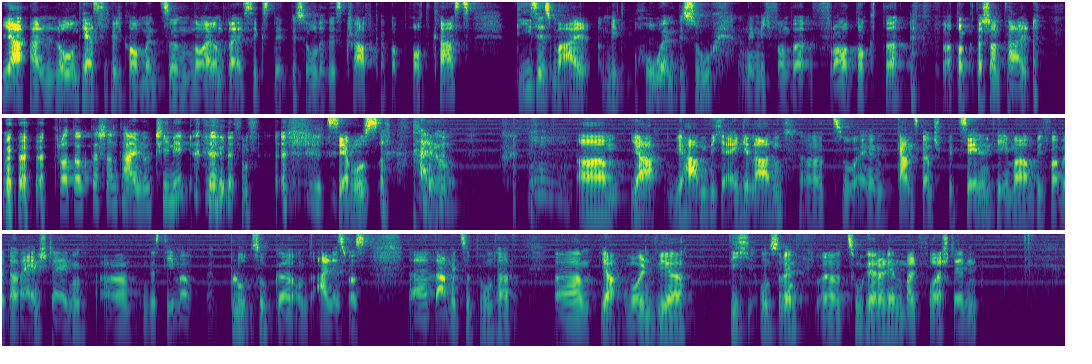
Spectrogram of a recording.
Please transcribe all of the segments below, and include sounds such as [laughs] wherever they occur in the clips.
Ja, hallo und herzlich willkommen zur 39. Episode des Craft Cupper Podcasts. Dieses Mal mit hohem Besuch, nämlich von der Frau Dr. [laughs] Frau Dr. Chantal. [laughs] Frau Dr. Chantal Lucini. [laughs] Servus. Hallo. Ähm, ja, wir haben dich eingeladen äh, zu einem ganz, ganz speziellen Thema. Bevor wir da reinsteigen, äh, in das Thema Blutzucker und alles, was äh, damit zu tun hat, ähm, ja, wollen wir dich unseren äh, Zuhörerinnen mal vorstellen.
